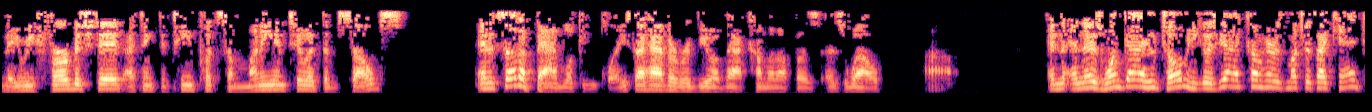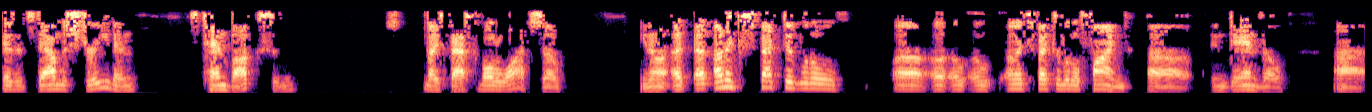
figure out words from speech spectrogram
they refurbished it. I think the team put some money into it themselves, and it's not a bad looking place. I have a review of that coming up as as well. Uh, and and there's one guy who told me he goes, yeah, I come here as much as I can because it's down the street and it's ten bucks and nice basketball to watch. So, you know, an unexpected little, uh, a, a unexpected little find uh, in Danville. Uh,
